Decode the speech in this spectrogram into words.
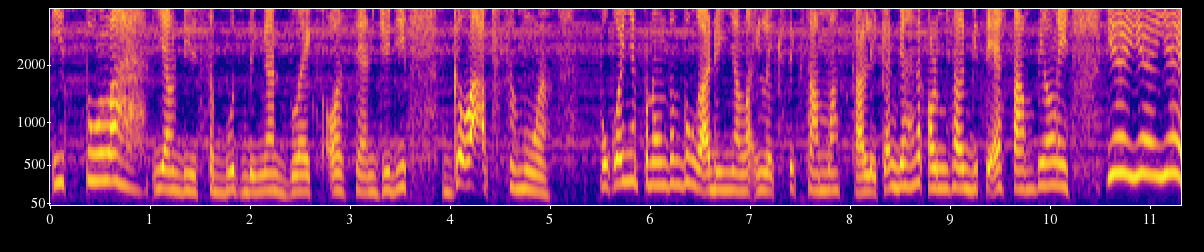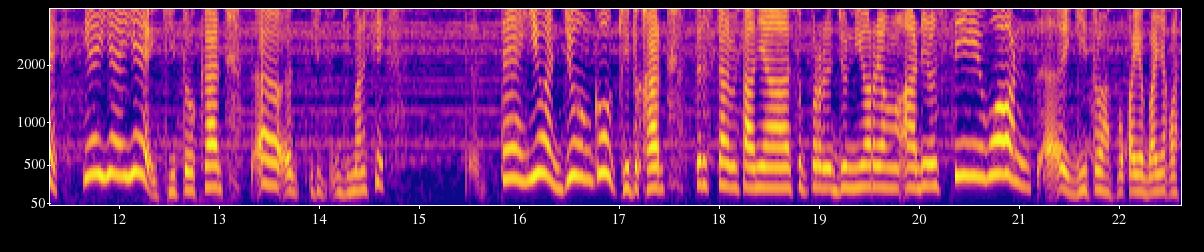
Itulah yang disebut dengan black ocean. Jadi gelap semua pokoknya penonton tuh nggak ada yang nyalain lightstick sama sekali kan biasa kalau misalnya BTS tampil nih ya ya ya ya ya ya gitu kan uh, gimana sih Taehyun, Jungkook gitu kan. Terus kalau misalnya Super Junior yang adil Siwon, uh, gitulah pokoknya banyak lah.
